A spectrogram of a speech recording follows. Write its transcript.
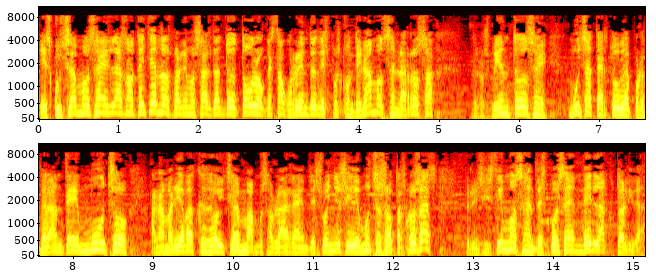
Escuchamos las noticias, nos ponemos al tanto de todo lo que está ocurriendo y después continuamos en La Rosa de los vientos, eh, mucha tertulia por delante, mucho Ana María Vázquez hoy vamos a hablar eh, de sueños y de muchas otras cosas, pero insistimos en después eh, de la actualidad.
